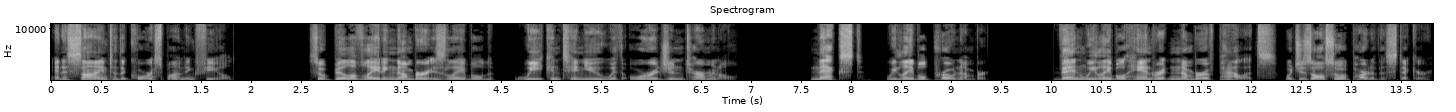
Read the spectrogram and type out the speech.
and assign to the corresponding field. So bill of lading number is labeled We continue with origin terminal. Next, we label pro number. Then we label handwritten number of pallets, which is also a part of the sticker.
